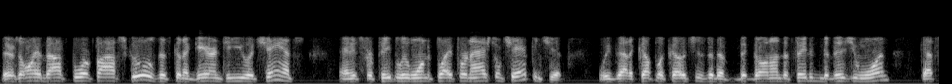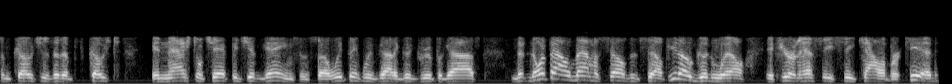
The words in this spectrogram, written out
there's only about four or five schools that's going to guarantee you a chance, and it's for people who want to play for a national championship. We've got a couple of coaches that have gone undefeated in Division one. Got some coaches that have coached in national championship games. And so we think we've got a good group of guys. North Alabama sells itself. You know good and well if you're an SEC caliber kid,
